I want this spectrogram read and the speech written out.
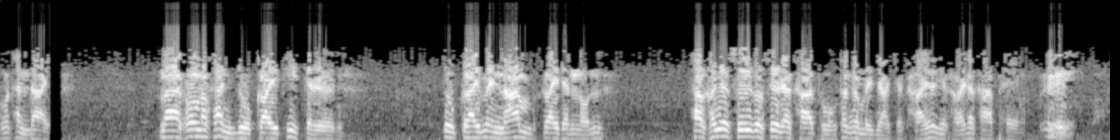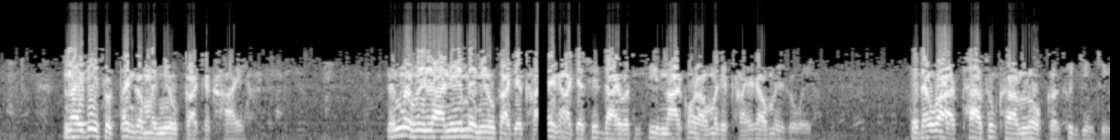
ของท่านได้นาของท่านอยู่ไกลที่เจริญอยู่ไกลแม่น้ำไกลถนน ถ้าเขาจะซื้อก็ซื้อราคาถูกท่านก็ไม่อยากจะขายแล้วจะขายราคาแพงในที่สุดท่านก็ไม่มีโอกาสจะขายในเมื่อเวลานี้ไม่มีโอกาสจะขายท่านอาจจะเสียดายว่าที่นาของเราไม่ได้ขายเราไม่รวย แต่ถ้าว่าถ้าสงครามโลกเกิดขึ้นจริง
